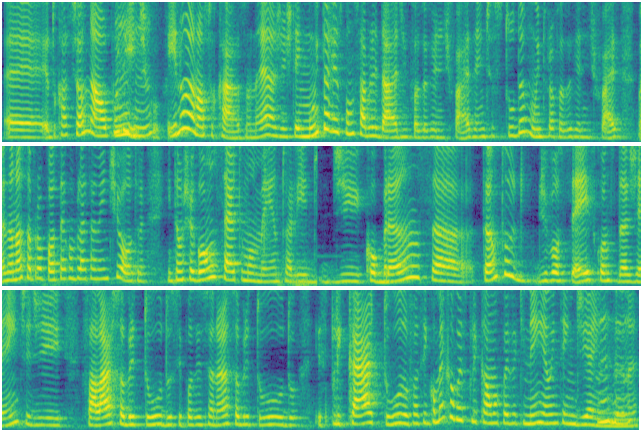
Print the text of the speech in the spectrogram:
é, educacional político. E não é o nosso caso, né? A gente tem muita responsabilidade em fazer o que a gente faz, a gente estuda muito para fazer o que a gente faz, mas a nossa proposta é completamente outra. Então chegou um certo momento ali de, de cobrança, tanto de vocês quanto da gente, de falar sobre tudo, se posicionar sobre tudo, explicar tudo. Eu falo assim, como é que eu vou explicar uma coisa que nem eu entendi ainda, né?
